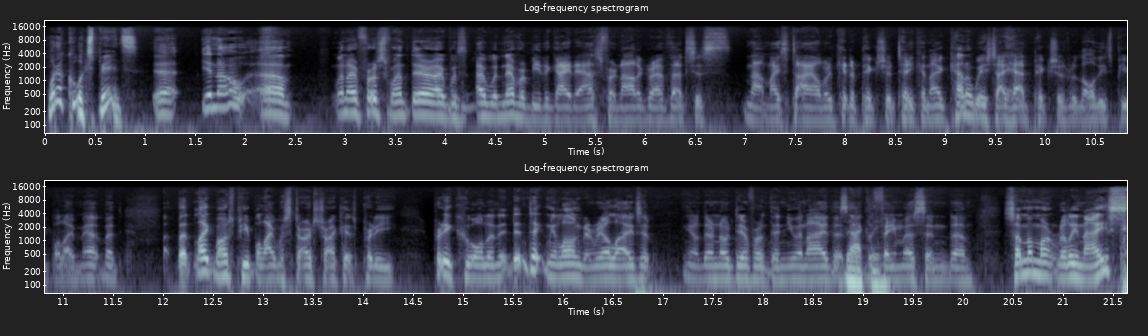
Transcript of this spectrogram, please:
What a cool experience. uh, you know, um, when I first went there, I was I would never be the guy to ask for an autograph. That's just not my style, or get a picture taken. I kind of wish I had pictures with all these people I met, but but like most people, I was starstruck. It's pretty pretty cool, and it didn't take me long to realize that you know they're no different than you and I, the, the- Exactly. the famous, and um, some of them aren't really nice,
